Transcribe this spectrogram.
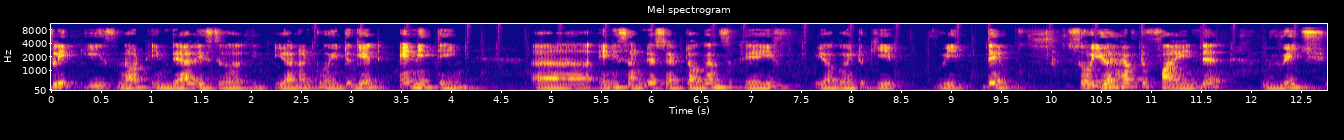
flick is not in their list so you are not going to get anything uh, any SundaeSwap tokens if you are going to keep with them. So you have to find which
